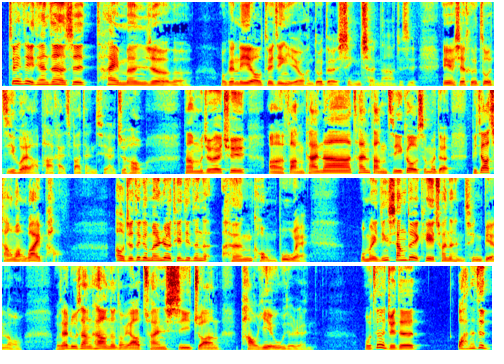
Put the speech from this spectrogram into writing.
最近这几天真的是太闷热了。我跟 Leo 最近也有很多的行程啊，就是因为有些合作机会啦，Podcast 发展起来之后，那我们就会去呃访谈啊、参访机构什么的，比较常往外跑。哦，我觉得这个闷热天气真的很恐怖诶。我们已经相对可以穿得很轻便咯。我在路上看到那种要穿西装跑业务的人，我真的觉得。哇，那这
